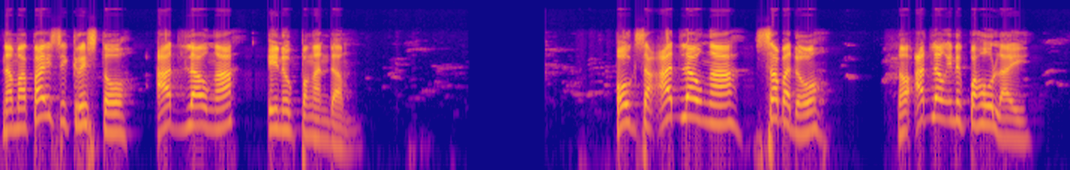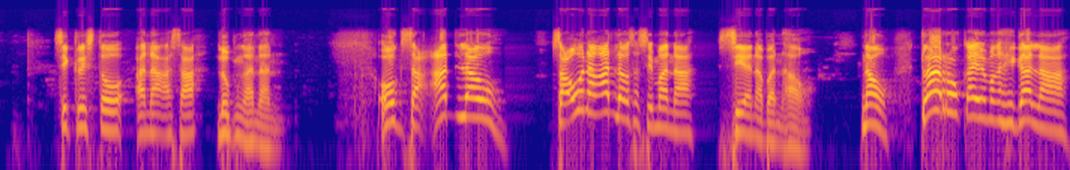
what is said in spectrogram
namatay si Kristo adlaw nga inog pangandam. Og sa adlaw nga Sabado, no, adlaw inog pahulay, si Kristo anaa sa lubnganan. Og sa adlaw, sa unang adlaw sa semana, siya nabanhaw. Now, klaro kayo mga higala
